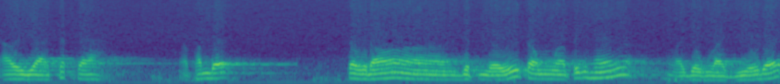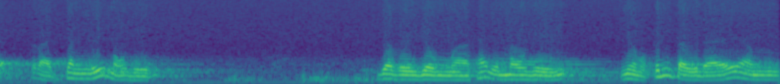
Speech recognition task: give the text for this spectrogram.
Ariya Chakra thánh đế từ đó à, dịch ngữ trong à, tiếng hán là dùng là diệu đế tức là chân lý mầu nhiệm. Do vì dùng à, khái niệm mầu nhiệm như một tính từ để um,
